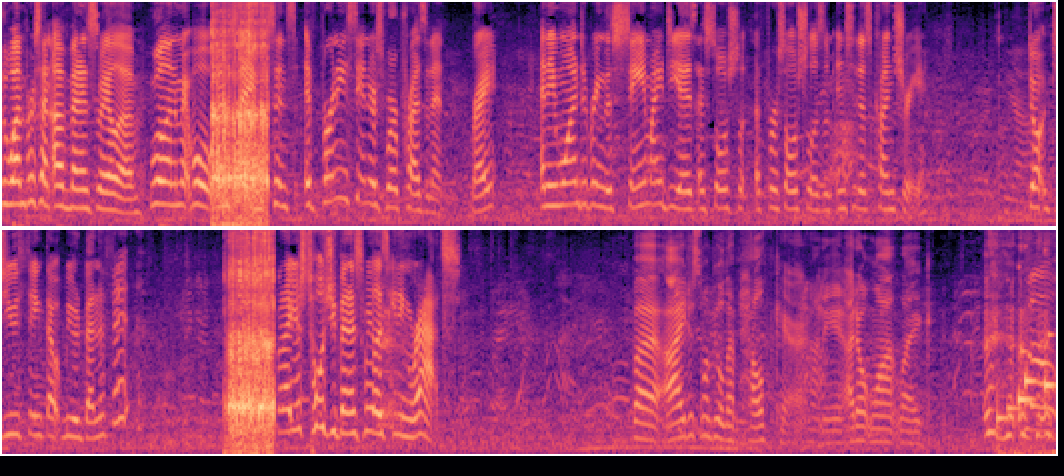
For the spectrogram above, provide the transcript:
1% of Venezuela. Well, and, well, I'm saying, since if Bernie Sanders were president, right, and he wanted to bring the same ideas as social, for socialism into this country, don't do you think that we would benefit? But I just told you Venezuela is eating rats. but I just want people to have health care, honey. I don't want like. Well.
